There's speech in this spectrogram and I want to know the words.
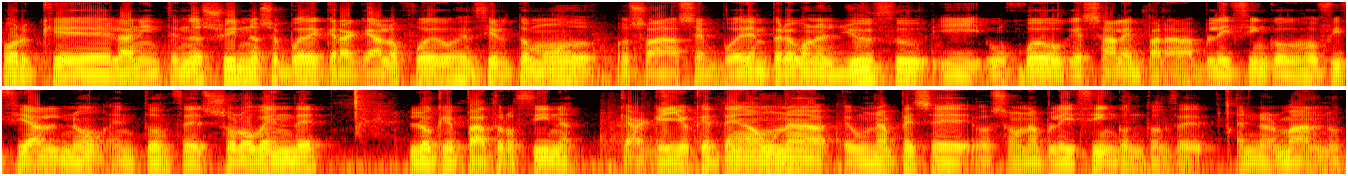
porque la Nintendo Switch no se puede craquear los juegos en cierto modo O sea, se pueden pero con el Yuzu Y un juego que sale para la Play 5 que es oficial, no Entonces solo vende lo que patrocina que Aquellos que tengan una, una PC, o sea, una Play 5 Entonces es normal, ¿no?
